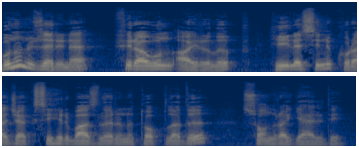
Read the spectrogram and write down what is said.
Bunun üzerine Firavun ayrılıp hilesini kuracak sihirbazlarını topladı sonra geldi.''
